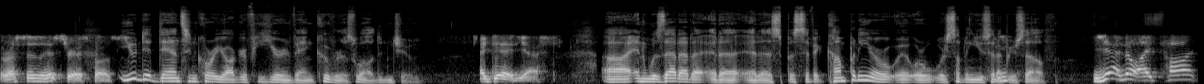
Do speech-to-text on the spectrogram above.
the rest is history, I suppose. You did dance and choreography here in Vancouver as well, didn't you? I did, yes. Uh, and was that at a, at a at a specific company, or or was something you set up yourself? Yeah, no, I taught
